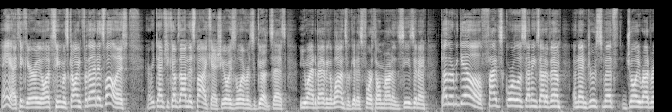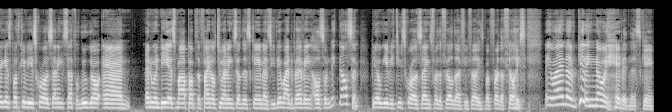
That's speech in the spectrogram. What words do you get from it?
Hey, I think Ariel Epstein was calling for that as well as every time she comes on this podcast, she always delivers the goods. As you wind up having Alonso get his fourth home run of the season and Tylor Megill, five scoreless innings out of him. And then Drew Smith, Joely Rodriguez both give you a scoreless inning. Seth Lugo and Edwin Diaz mop up the final two innings of this game as you did wind up having also Nick Nelson be able to give you two scoreless innings for the Philadelphia Phillies, but for the Phillies, they wind up getting no hit in this game.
